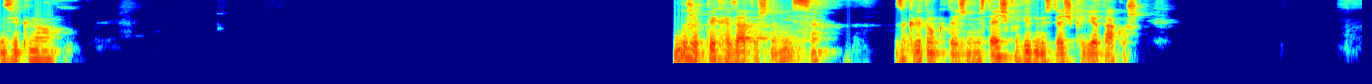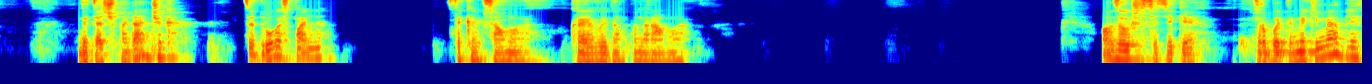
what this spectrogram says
з вікна. Дуже тихе, затишне місце. В закритому котежному містечку. Від містечка є також дитячий майданчик. Це друга спальня з таким самим краєвидом панорамою. А залишиться тільки зробити м'які меблі,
